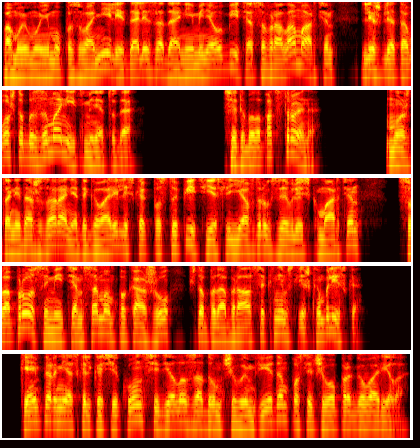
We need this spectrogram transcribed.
По-моему, ему позвонили и дали задание меня убить, а соврала Мартин лишь для того, чтобы заманить меня туда. Все это было подстроено. Может, они даже заранее договорились, как поступить, если я вдруг заявлюсь к Мартин с вопросами и тем самым покажу, что подобрался к ним слишком близко. Кемпер несколько секунд сидела с задумчивым видом, после чего проговорила.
